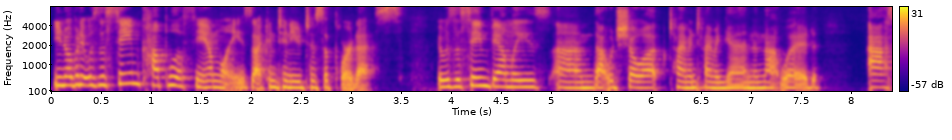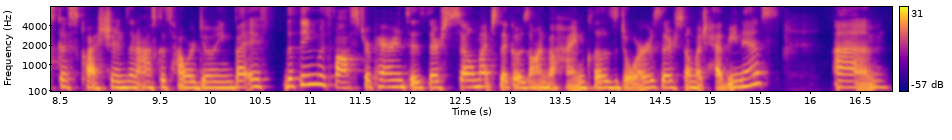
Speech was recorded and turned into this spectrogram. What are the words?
you know, but it was the same couple of families that continued to support us. It was the same families um, that would show up time and time again and that would ask us questions and ask us how we're doing. But if the thing with foster parents is there's so much that goes on behind closed doors, there's so much heaviness. Um,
